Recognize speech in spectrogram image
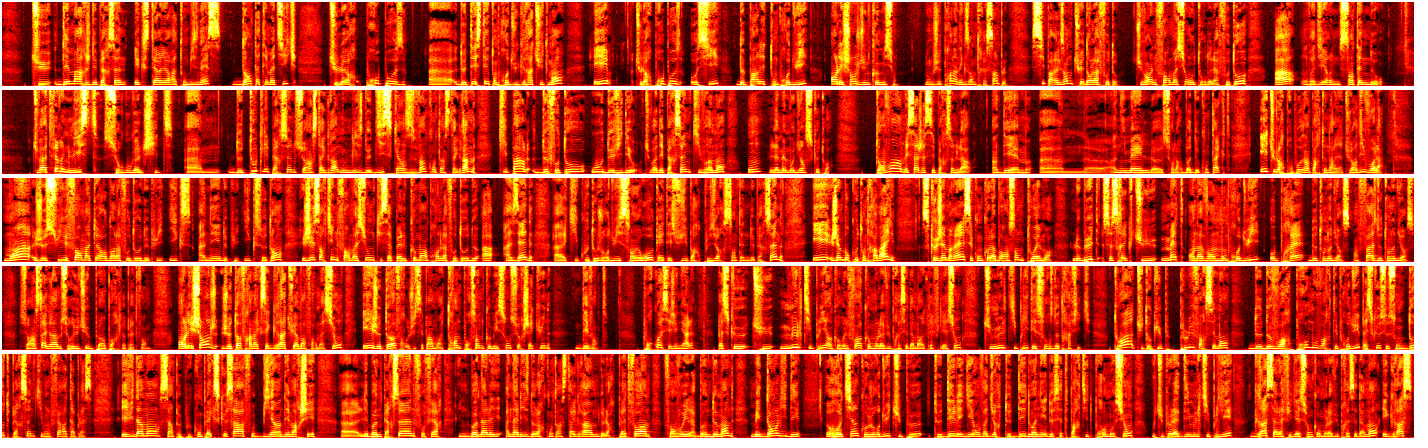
Tu démarches des personnes extérieures à ton business dans ta thématique tu leur proposes euh, de tester ton produit gratuitement et tu leur proposes aussi de parler de ton produit en l'échange d'une commission. Donc je vais te prendre un exemple très simple. Si par exemple tu es dans la photo, tu vends une formation autour de la photo à, on va dire, une centaine d'euros. Tu vas te faire une liste sur Google Sheet euh, de toutes les personnes sur Instagram ou une liste de 10, 15, 20 comptes Instagram qui parlent de photos ou de vidéos. Tu vois, des personnes qui vraiment ont la même audience que toi. Tu envoies un message à ces personnes-là, un DM, euh, un email sur leur boîte de contact et tu leur proposes un partenariat. Tu leur dis voilà, moi, je suis formateur dans la photo depuis X années, depuis X temps. J'ai sorti une formation qui s'appelle Comment apprendre la photo de A à Z, euh, qui coûte aujourd'hui 100 euros, qui a été suivie par plusieurs centaines de personnes. Et j'aime beaucoup ton travail. Ce que j'aimerais, c'est qu'on collabore ensemble, toi et moi. Le but, ce serait que tu mettes en avant mon produit auprès de ton audience, en face de ton audience, sur Instagram, sur YouTube, peu importe la plateforme. En l'échange, je t'offre un accès gratuit à ma formation et je t'offre, je sais pas moi, 30% de commission sur chacune des ventes. Pourquoi c'est génial? Parce que tu multiplies, encore une fois, comme on l'a vu précédemment avec l'affiliation, tu multiplies tes sources de trafic. Toi, tu t'occupes plus forcément de devoir promouvoir tes produits parce que ce sont d'autres personnes qui vont le faire à ta place. Évidemment, c'est un peu plus complexe que ça, il faut bien démarcher euh, les bonnes personnes, faut faire une bonne analyse de leur compte Instagram, de leur plateforme, faut envoyer la bonne demande, mais dans l'idée, retiens qu'aujourd'hui tu peux te déléguer, on va dire te dédouaner de cette partie de promotion où tu peux la démultiplier grâce à l'affiliation comme on l'a vu précédemment et grâce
